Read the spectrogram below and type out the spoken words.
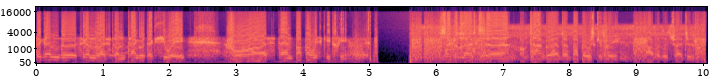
second, uh, second left on Tango Taxiway for uh, stand Papa Whiskey 3. Second left uh, on Tango and then Papa Whiskey 3, Alpha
